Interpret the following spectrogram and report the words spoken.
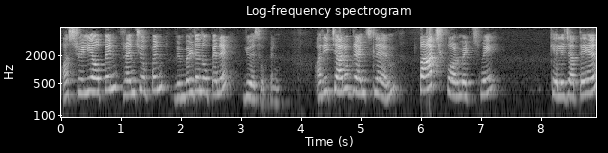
Australia open French open Wimbledon open and US open और ये चारों ग्रैंड स्लैम पाँच फॉर्मेट्स में खेले जाते हैं।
